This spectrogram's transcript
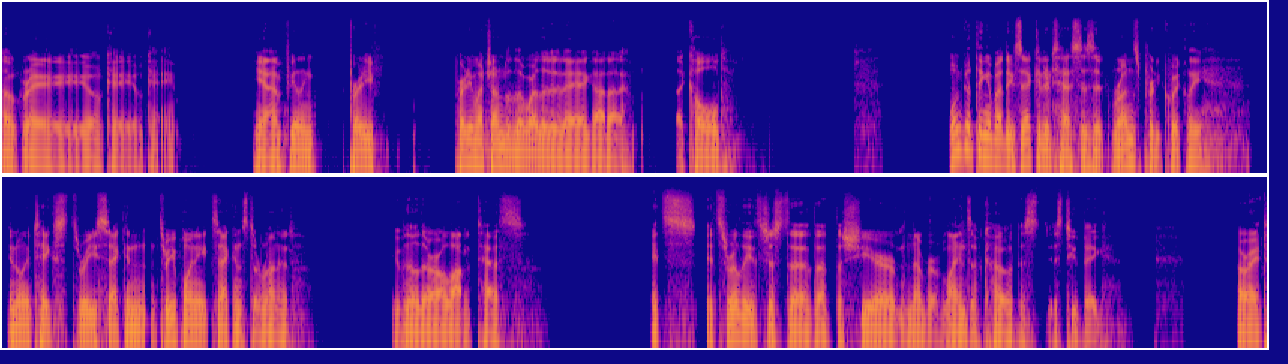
Okay, okay, okay. Yeah, I'm feeling pretty pretty much under the weather today. I got a a cold. One good thing about the executor test is it runs pretty quickly. It only takes three second, three point eight seconds to run it, even though there are a lot of tests. It's it's really it's just the the, the sheer number of lines of code is is too big. All right,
